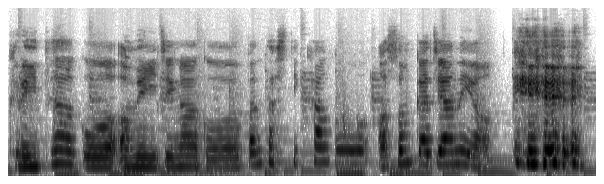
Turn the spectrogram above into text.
그레이트하고 어메이징하고 판타스틱하고 어썸까지 하네요.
